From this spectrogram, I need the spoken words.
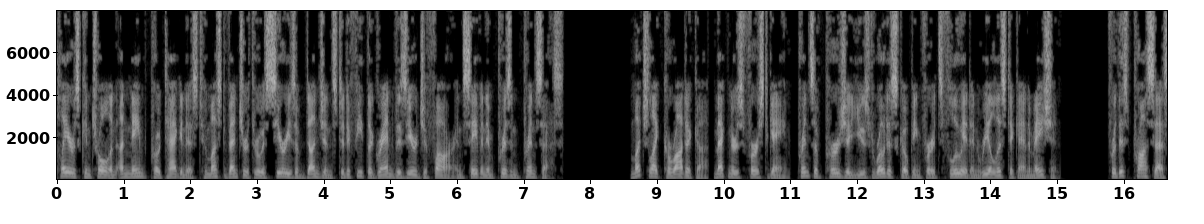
players control an unnamed protagonist who must venture through a series of dungeons to defeat the Grand Vizier Jafar and save an imprisoned princess. Much like Karateka, Mechner's first game, Prince of Persia used rotoscoping for its fluid and realistic animation. For this process,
